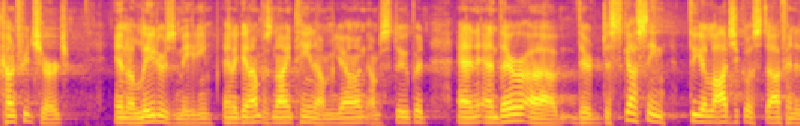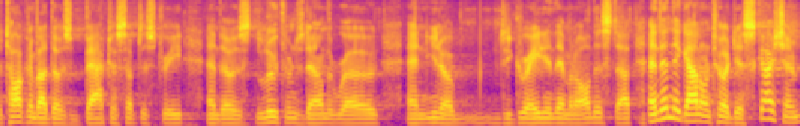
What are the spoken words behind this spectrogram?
country church in a leaders meeting. And again, I was 19, I'm young, I'm stupid. And, and they're, uh, they're discussing theological stuff and they're talking about those Baptists up the street and those Lutherans down the road and, you know, degrading them and all this stuff. And then they got onto a discussion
